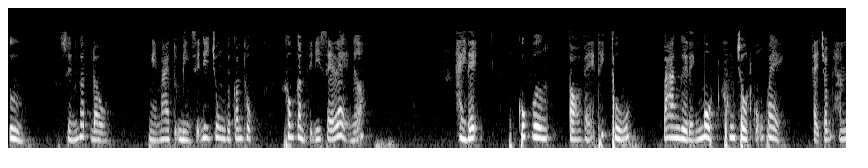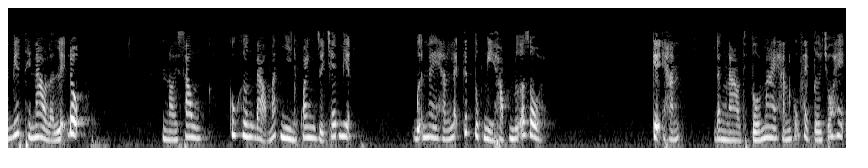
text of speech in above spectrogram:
Ừ, Xuyến gật đầu. Ngày mai tụi mình sẽ đi chung với con Thục, không cần phải đi xé lẻ nữa. Hay đấy, Cúc Vương tỏ vẻ thích thú. Ba người đánh một, không trột cũng khỏe, phải cho hắn biết thế nào là lễ độ. Nói xong, Cúc Hương đảo mắt nhìn quanh rồi chép miệng. Bữa nay hắn lại tiếp tục nghỉ học nữa rồi. Kệ hắn, đằng nào thì tối mai hắn cũng phải tới chỗ hẹn.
